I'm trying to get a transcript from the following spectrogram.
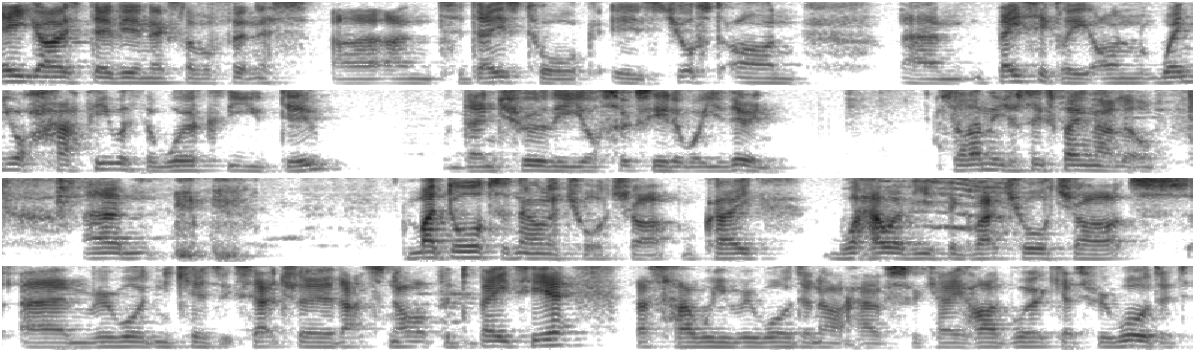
Hey guys, Dave here, Next Level Fitness, uh, and today's talk is just on um, basically on when you're happy with the work that you do, then truly you'll succeed at what you're doing. So let me just explain that a little. Um, my daughter's now on a chore chart, okay? Well, however you think about chore charts, um, rewarding your kids, etc., that's not up for debate here. That's how we reward in our house, okay? Hard work gets rewarded.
